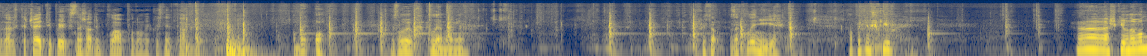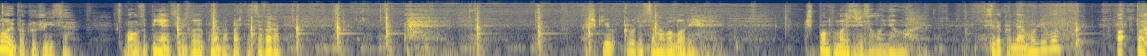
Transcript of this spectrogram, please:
Зараз качає, типу, як з нажатим клапаном, якось не так. О, бач- О! Зловив клина він. Щось заклинює. А потім шків. А, шків на волові прокручується. Вал зупиняється, він зловив клина. Бачите, це зараз. Шків крутиться на валові. Шпонку може зрізало в ньому. Сюди крунемо вліво. О, теж.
